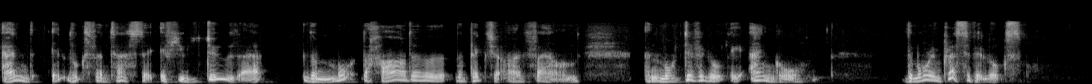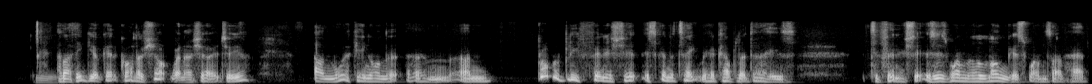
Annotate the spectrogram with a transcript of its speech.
and it looks fantastic. If you do that, the more, the harder the picture I've found, and the more difficult the angle, the more impressive it looks. Mm. And I think you'll get quite a shock when I show it to you. I'm working on it. Um, I'm probably finish it. It's going to take me a couple of days to finish it. This is one of the longest ones I've had.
